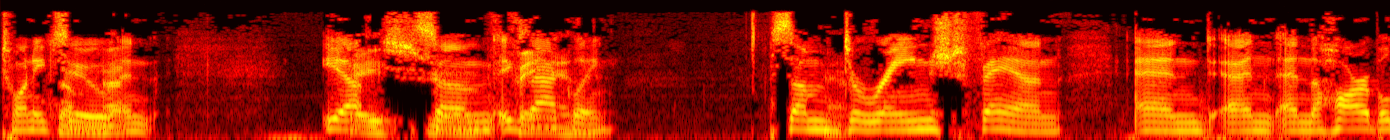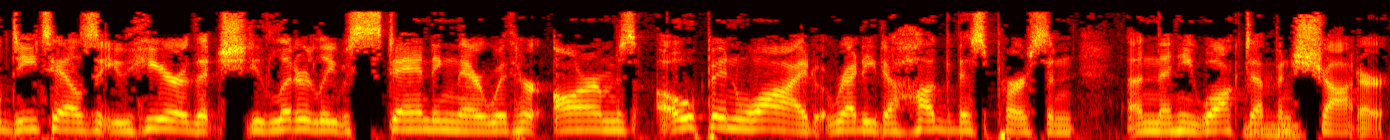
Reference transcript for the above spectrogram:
22, Some nut and yeah, some fan. exactly. some deranged fan and and and the horrible details that you hear that she literally was standing there with her arms open wide ready to hug this person and then he walked up and mm-hmm. shot her.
